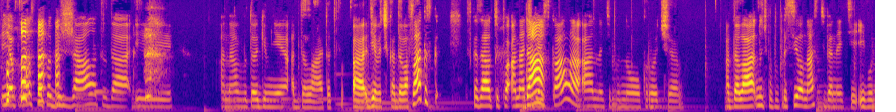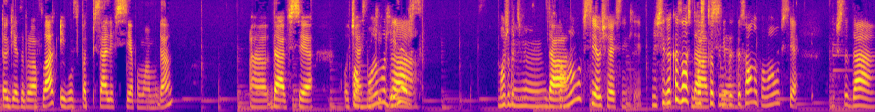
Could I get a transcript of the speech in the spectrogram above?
И я просто побежала туда, и она в итоге мне отдала этот... а, девочка отдала флаг и ск- сказала, типа, она Да. тебя искала, а Анна, типа, ну, короче, отдала, ну, типа, попросила нас тебя найти. И в итоге я забрала флаг, и его подписали все, по-моему, да? А, да, все участники По-моему, да. Может быть, Мгм, да. по-моему, все участники. Мне всегда казалось, Да, может, кто-то не подписал, но, по-моему, все. Так что, да,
